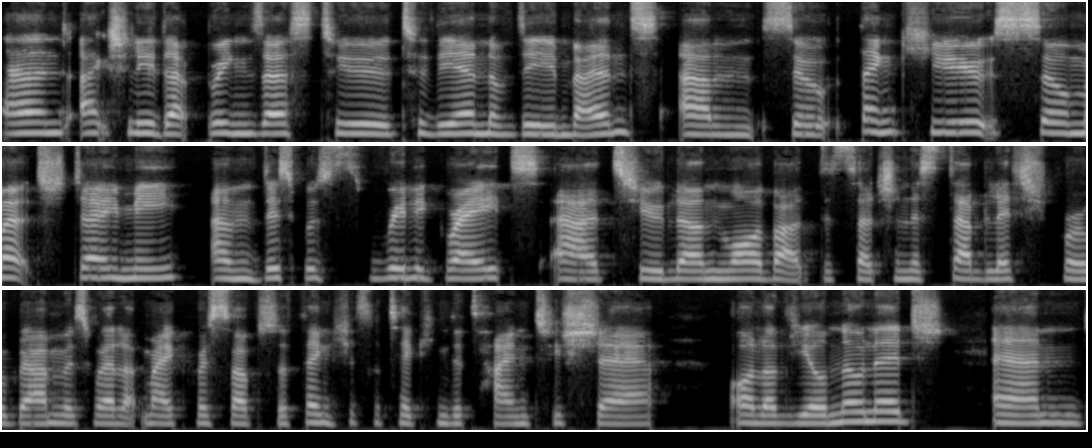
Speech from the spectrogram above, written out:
And actually, that brings us to to the end of the event. Um, so thank you so much, Jamie. Um, this was really great uh, to learn more about such an established program as well at Microsoft. So thank you for taking the time to share all of your knowledge. And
